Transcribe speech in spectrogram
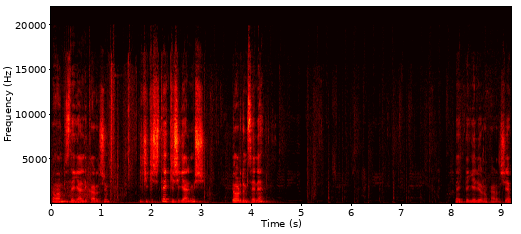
Tamam biz de geldik kardeşim. İki kişi tek kişi gelmiş. Gördüm seni. Bekle geliyorum kardeşim.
